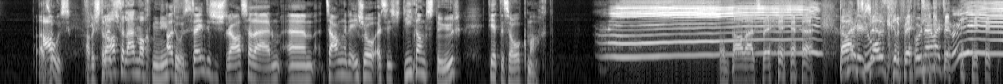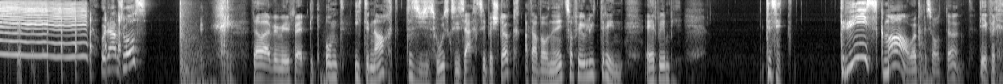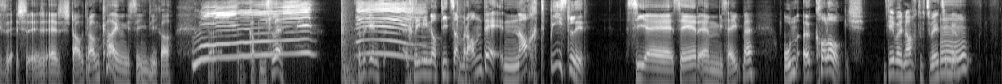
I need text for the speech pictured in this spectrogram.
Also, Alles. Aber Strassenlärm macht mir nichts Also, aus. das eine ist ein Strassenlärm. Ähm, das andere ist schon, es ist die Eingangstür, die hat er so gemacht. Und da wär's fe- Da wär Dann beim. Schelker fertig. Und dann sie Und dann am Schluss. Da wär bei mir fertig. Und in der Nacht, das war ein Haus, gewesen, sechs, sieben Stück, ah, da wohnen nicht so viele Leute drin. Airbnb. Das hat 30 Mal etwas so getönt. Die haben einfach einen- einen Stau dran gehabt. Ich muss irgendwie gehen, äh, bisseln. Übrigens, eine kleine Notiz am Rande. Nachtbiesler sind äh, sehr, ähm, wie sagt man, unökologisch. Die, die Nacht aufs WC gehen.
